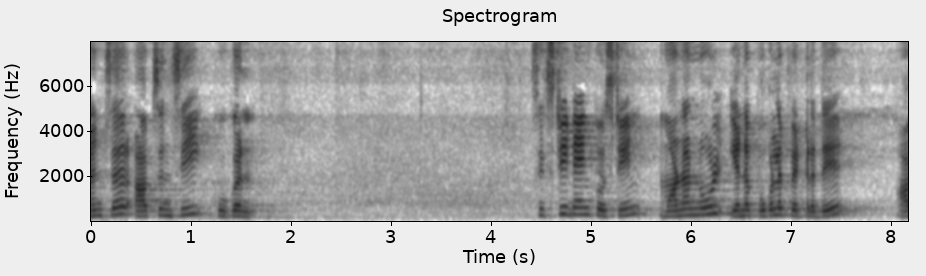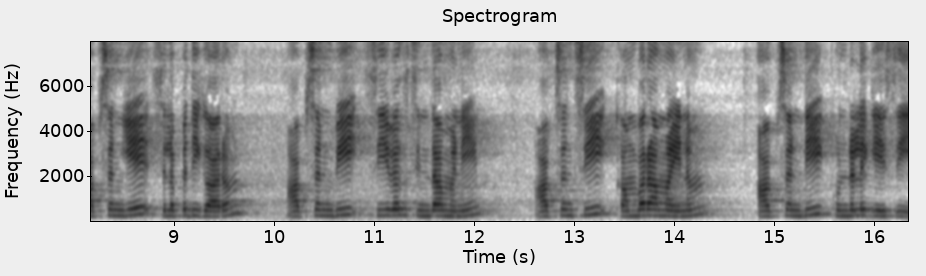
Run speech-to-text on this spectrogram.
answer option C Guhan sixty nine question மனநூல் என புகழப்பெற்றது option A Silappathikaram. Option B Seevaka Chintamani. Option C Kambaramayanam. Option D Kundalakesi.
